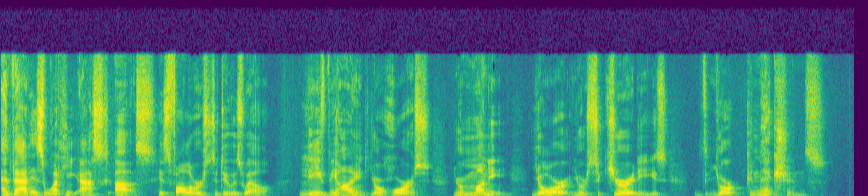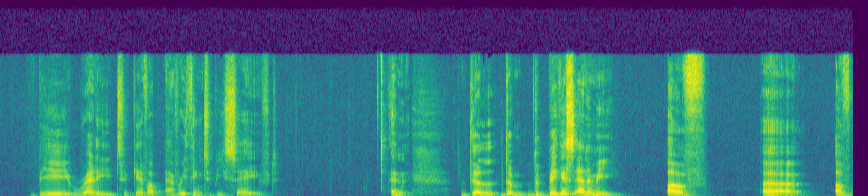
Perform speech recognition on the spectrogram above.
And that is what he asks us, his followers, to do as well. Leave behind your horse, your money, your, your securities, your connections. Be ready to give up everything to be saved. And the, the, the biggest enemy of, uh, of,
